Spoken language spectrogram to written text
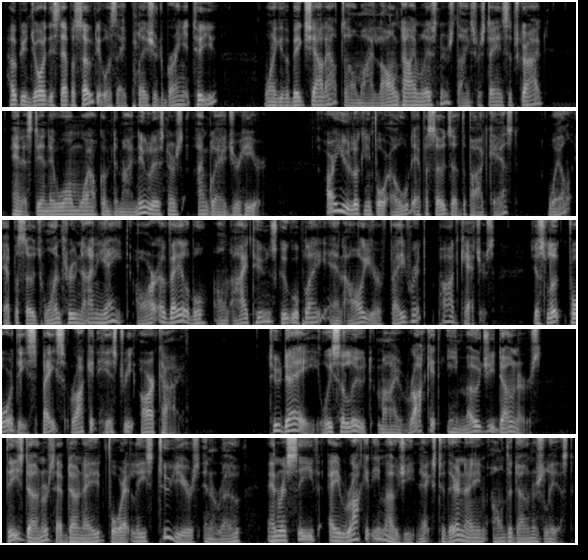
Hope you enjoyed this episode. It was a pleasure to bring it to you. Want to give a big shout out to all my longtime listeners. Thanks for staying subscribed and extend a warm welcome to my new listeners. I'm glad you're here. Are you looking for old episodes of the podcast? Well, episodes 1 through 98 are available on iTunes, Google Play, and all your favorite podcatchers. Just look for the Space Rocket History Archive. Today, we salute my rocket emoji donors. These donors have donated for at least two years in a row and receive a rocket emoji next to their name on the donors list.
